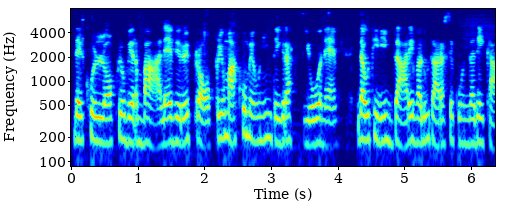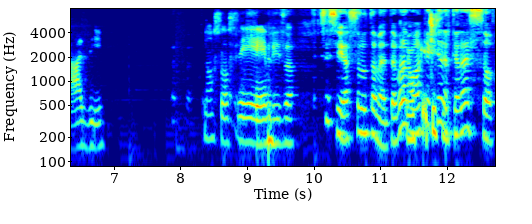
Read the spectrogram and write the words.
del colloquio verbale vero e proprio, ma come un'integrazione da utilizzare e valutare a seconda dei casi. Non so se... Elisa. Sì, sì, assolutamente. Volevo okay, anche chiederti sono... adesso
